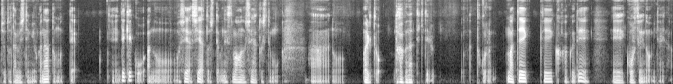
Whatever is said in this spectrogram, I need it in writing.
ちょっと試してみようかなと思って。で、結構、あの、シェア、シェアとしてもね、スマホのシェアとしても、あの、割と高くなってきてるところ、まあ、低、低価格で、えー高性能みたいな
